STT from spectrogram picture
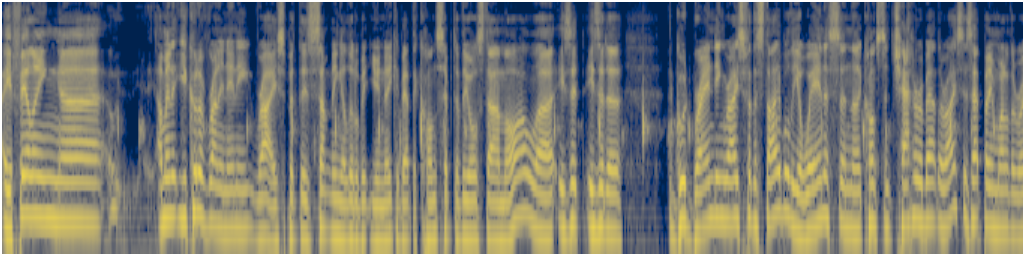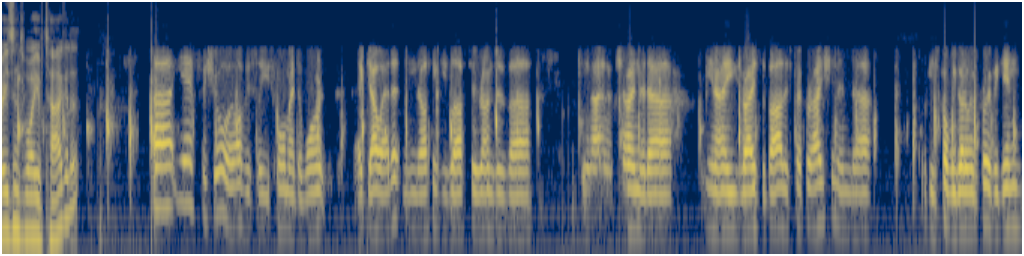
Are you feeling? Uh, I mean, you could have run in any race, but there's something a little bit unique about the concept of the All Star Mile. Uh, is it? Is it a good branding race for the stable? The awareness and the constant chatter about the race has that been one of the reasons why you've targeted it? Uh, yeah, for sure. Obviously, his form had to warrant a go at it, and I think his last two runs have, uh, you know, have shown that, uh, you know, he's raised the bar this preparation, and uh, look, he's probably got to improve again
